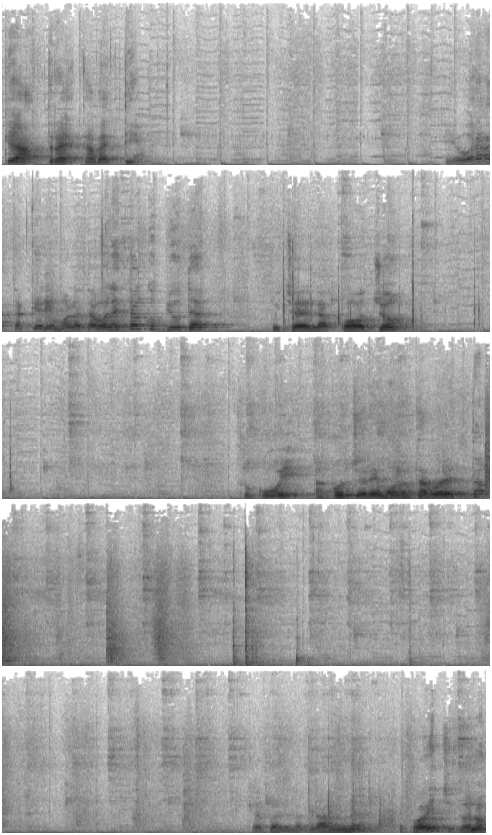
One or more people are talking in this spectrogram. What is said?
Che ha tre cavetti. E ora attaccheremo la tavoletta al computer. Qui c'è l'appoggio su cui appoggeremo la tavoletta bella grande. E poi ci sono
